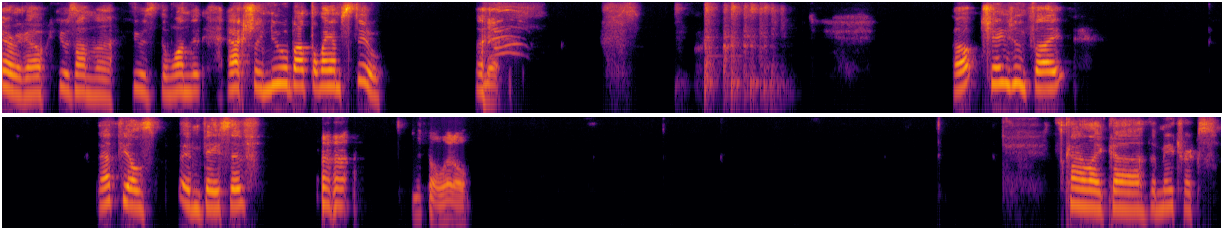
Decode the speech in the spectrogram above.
There we go. He was on the. He was the one that actually knew about the lamb stew. Yep. Oh, changeling fight. That feels invasive. Just a little. It's kind of like uh, the Matrix.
